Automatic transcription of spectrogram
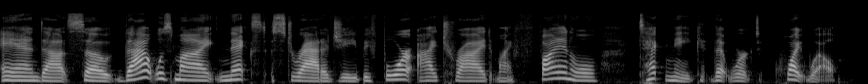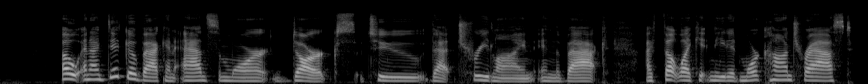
and uh, so that was my next strategy before I tried my final technique that worked quite well. Oh, and I did go back and add some more darks to that tree line in the back. I felt like it needed more contrast,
